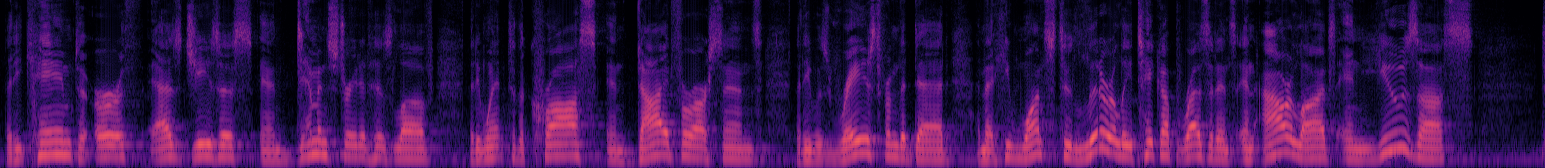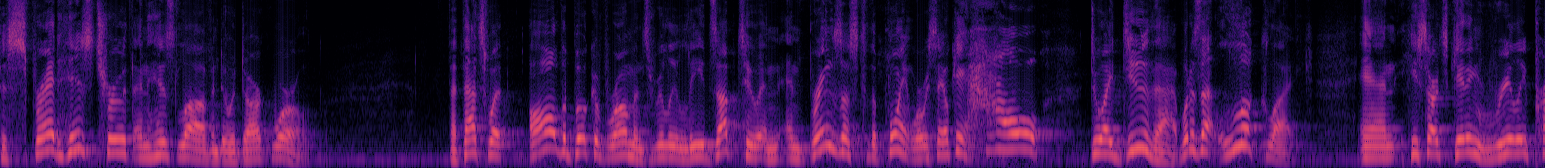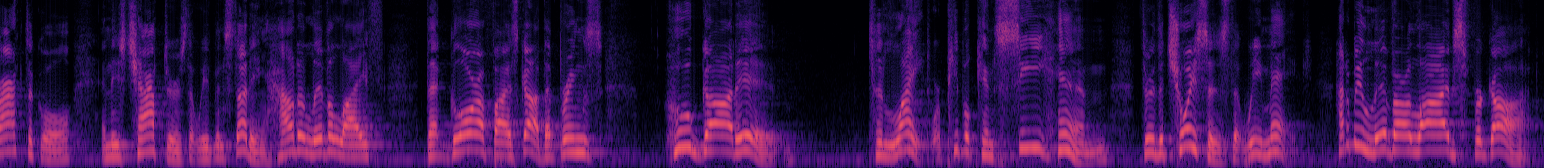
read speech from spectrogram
that he came to earth as Jesus and demonstrated his love, that he went to the cross and died for our sins, that he was raised from the dead, and that he wants to literally take up residence in our lives and use us to spread his truth and his love into a dark world. That that's what all the book of Romans really leads up to and, and brings us to the point where we say, okay, how do I do that? What does that look like? And he starts getting really practical in these chapters that we've been studying how to live a life that glorifies God, that brings who God is to light, where people can see him through the choices that we make. How do we live our lives for God?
